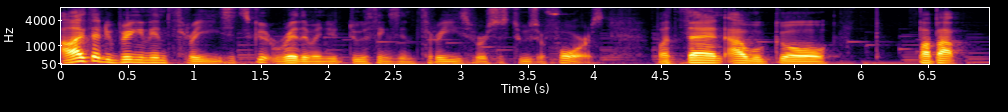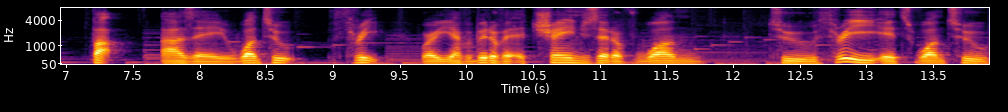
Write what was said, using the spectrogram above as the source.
I like that you bring it in threes. It's good rhythm when you do things in threes versus twos or fours. But then I would go ba ba ba as a one, two, three where you have a bit of a, change instead of one, two, three, it's one, two,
